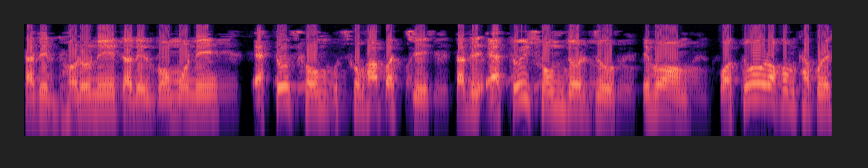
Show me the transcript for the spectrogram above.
তাদের ধরনে, তাদের গমনে এত শোভা পাচ্ছে, তাদের এতই সৌন্দর্য এবং কত রকম ঠাকুরের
